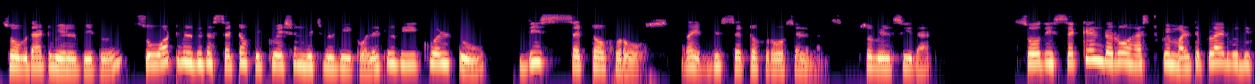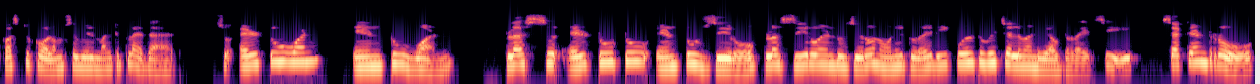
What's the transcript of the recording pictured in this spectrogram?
So that we will be doing. So what will be the set of equation which will be equal? It will be equal to this set of rows right? This set of rows elements. So we'll see that. So the second row has to be multiplied with the first column so we'll multiply that. So L21 into 1 plus L22 into 0 plus 0 into 0 no need to write equal to which element we have to write. See second row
